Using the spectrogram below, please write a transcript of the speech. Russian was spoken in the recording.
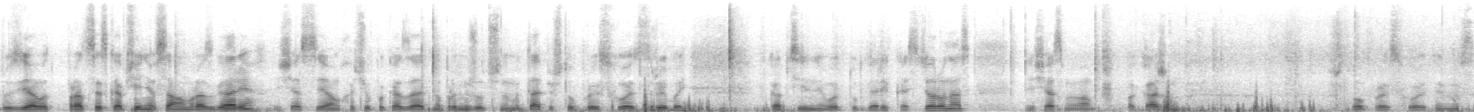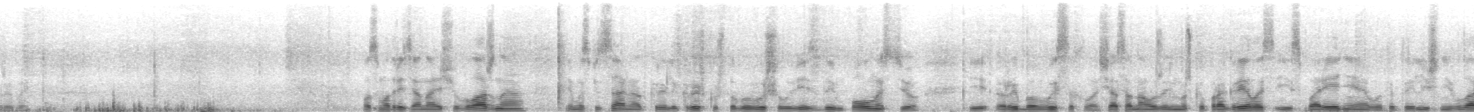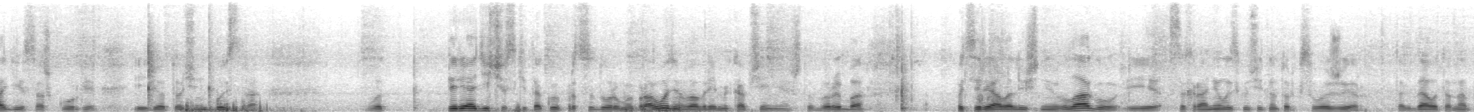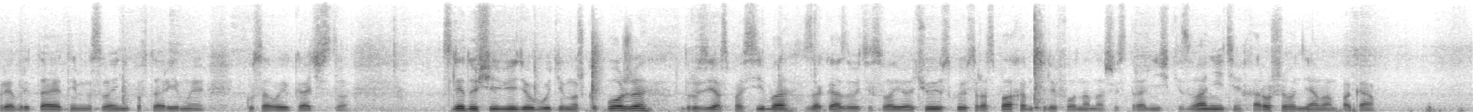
Друзья, вот процесс копчения в самом разгаре. И сейчас я вам хочу показать на промежуточном этапе, что происходит с рыбой в коптильне. Вот тут горит костер у нас. И сейчас мы вам покажем, что происходит именно с рыбой. Вот смотрите, она еще влажная. И мы специально открыли крышку, чтобы вышел весь дым полностью. И рыба высохла. Сейчас она уже немножко прогрелась. И испарение вот этой лишней влаги со шкурки идет очень быстро. Вот периодически такую процедуру мы проводим во время копчения, чтобы рыба потеряла лишнюю влагу и сохранила исключительно только свой жир. Тогда вот она приобретает именно свои неповторимые вкусовые качества. Следующее видео будет немножко позже. Друзья, спасибо. Заказывайте свою очуевскую с распахом телефон на нашей страничке. Звоните. Хорошего дня вам. Пока.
